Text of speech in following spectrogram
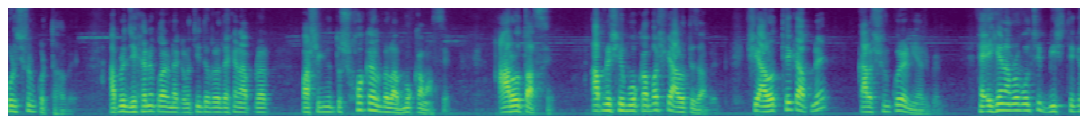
পরিশ্রম করতে হবে। আপনি যেখানে করেন না কেন, চিন্তা করে দেখেন আপনার পাশে কিন্তু সকালবেলা মোকাম আছে, আড়ত আছে। আপনি সেই মোকাম বা সেই আড়তে যাবেন। সেই আড়ত থেকে আপনি কারেকশন করে নিয়ে আসবেন। হ্যাঁ এখানে আমরা বলছি বিশ থেকে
